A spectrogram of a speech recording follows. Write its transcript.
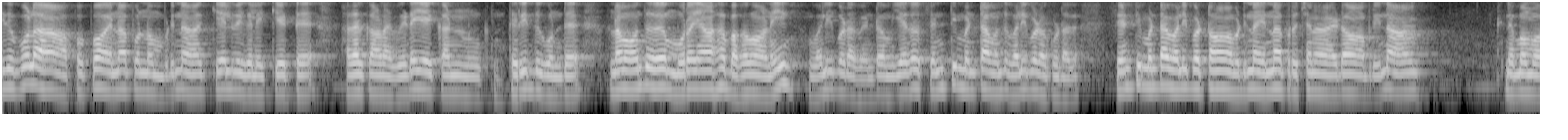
இது போல் அப்பப்போ என்ன பண்ணோம் அப்படின்னா கேள்விகளை கேட்டு அதற்கான விடையை கண் தெரிந்து கொண்டு நம்ம வந்து முறையாக பகவானை வழிபட வேண்டும். ஏதோ சென்டிமெண்ட்டாக வந்து வழிபடக்கூடாது. சென்டிமெண்ட்டாக வழிபட்டோம் அப்படின்னா என்ன பிரச்சனை ஆகிடும் அப்படின்னா நம்ம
